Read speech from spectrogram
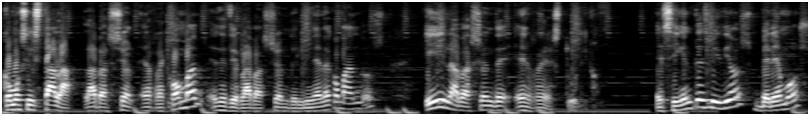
cómo se instala la versión RCommand, es decir, la versión de línea de comandos, y la versión de RStudio. En siguientes vídeos veremos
